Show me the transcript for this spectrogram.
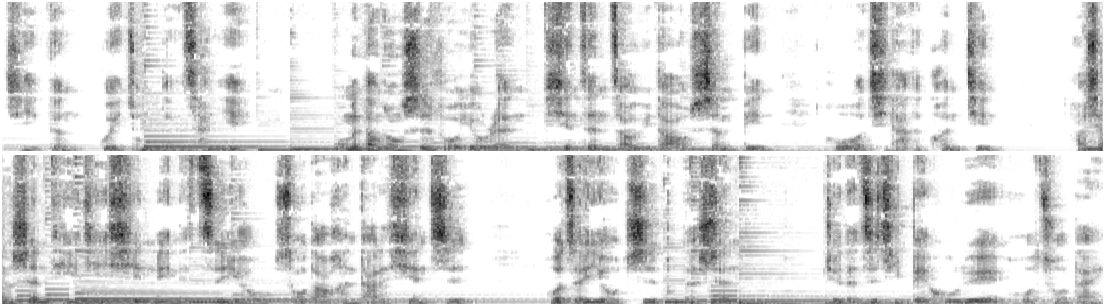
及更贵重的产业。我们当中是否有人现正遭遇到生病？或其他的困境，好像身体及心灵的自由受到很大的限制，或者有志不得伸，觉得自己被忽略或错待，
